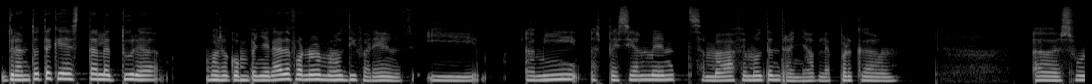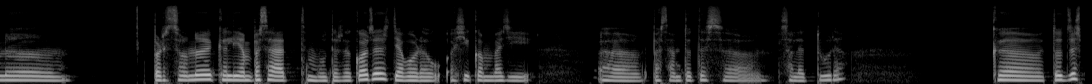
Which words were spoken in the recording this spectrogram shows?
durant tota aquesta lectura ens acompanyarà de formes molt diferents i a mi especialment se'm va fer molt entranyable perquè és una persona que li han passat moltes de coses, ja veureu, així com vagi eh, passant tota la lectura, que tots els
